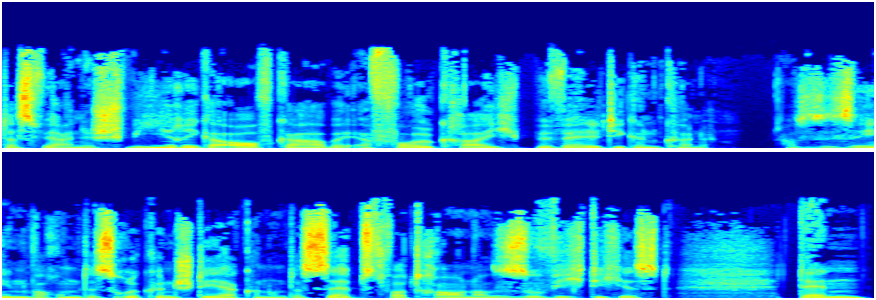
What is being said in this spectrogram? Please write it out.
dass wir eine schwierige Aufgabe erfolgreich bewältigen können. Also Sie sehen, warum das Rückenstärken und das Selbstvertrauen also so wichtig ist. Denn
